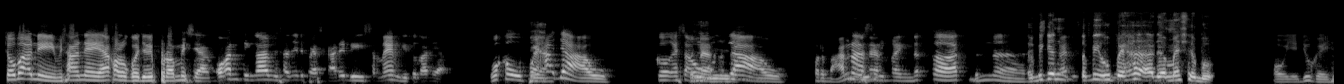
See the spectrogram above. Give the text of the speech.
Coba nih, misalnya ya kalau gue jadi promis ya, gue kan tinggal misalnya di PSKD di Senen gitu kan ya. Gue ke UPH jauh, ke SA Benar. Unggul jauh. Perbanas paling deket, bener. Tapi kan, tapi UPH ada mes ya bu. Oh iya juga ya.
